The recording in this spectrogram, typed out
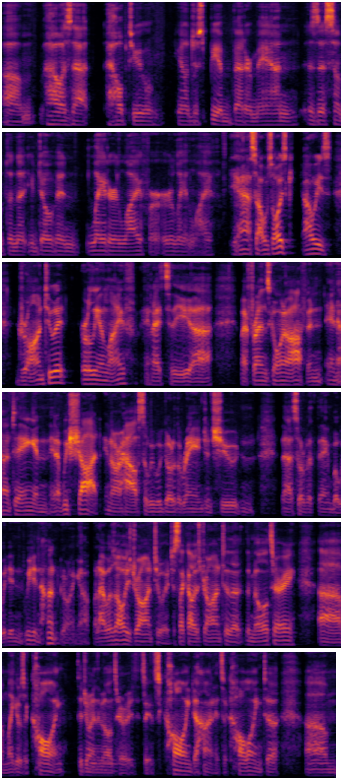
Um, how has that helped you you know, just be a better man? Is this something that you dove in later in life or early in life? Yeah, so I was always always drawn to it early in life, and I'd see uh, my friends going off and, and hunting, and, and, we shot in our house, so we would go to the range and shoot and that sort of a thing. But we didn't we didn't hunt growing up. But I was always drawn to it, just like I was drawn to the, the military. Um, like it was a calling to join the military. It's, it's a calling to hunt. It's a calling to um,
